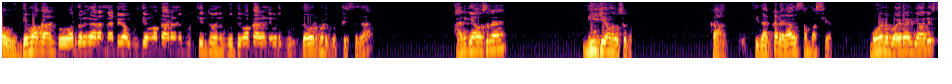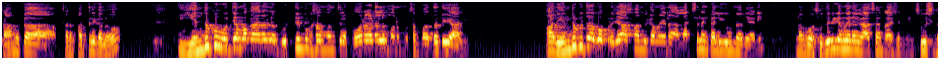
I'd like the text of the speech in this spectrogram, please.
ఓ ఉద్యమకారుని గోవర్ధన్ గారు అన్నట్టుగా ఉద్యమకారుని గుర్తించమని ఉద్యమకారుని కూడా గవర్నమెంట్ గుర్తిస్తుందా? ఆయనకి ఏమవసరం నీకేం అవసరం? కాదు. ఇది అక్కడ కాదు సమస్య. మోహన్ బైరాగ్ గారి శ్రామిక తన పత్రికలో ఎందుకు ఉద్యమకారుల గుర్తింపుకు సంబంధించిన పోరాటాలు మనం మద్దతు ఇవ్వాలి అది ఎందుకు ఒక ప్రజాస్వామికమైన లక్షణం కలిగి ఉన్నది అని నాకు సుదీర్ఘమైన వ్యాసం రాసి నేను చూసిన.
